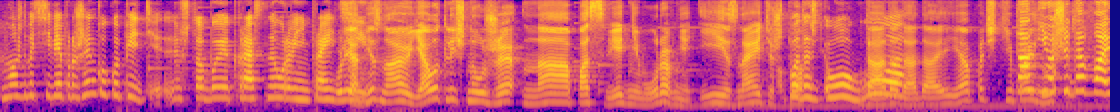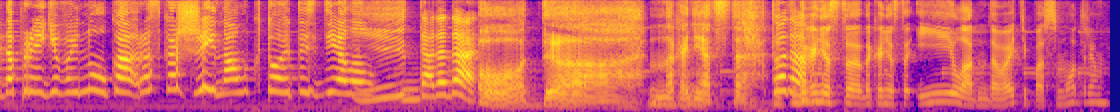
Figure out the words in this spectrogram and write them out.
Может быть, себе пружинку купить, э, чтобы красный уровень пройти? Ульян, не знаю, я вот лично уже на последнем уровне, и знаете что? Подожди, ого! Да, да, да, да, я почти Так, пройду. Ёши, давай, допрыгивай, ну-ка, расскажи нам, кто это сделал. И... Да-да-да. О, да! Наконец-то! Кто там? Наконец-то, наконец-то. И ладно, давайте посмотрим.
